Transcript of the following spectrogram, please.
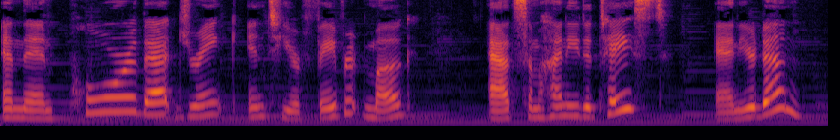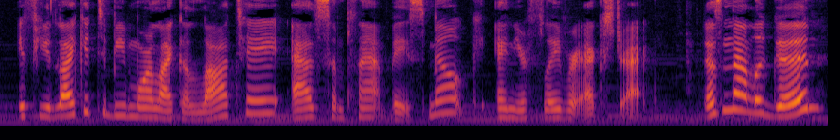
and then pour that drink into your favorite mug, add some honey to taste, and you're done. If you'd like it to be more like a latte, add some plant based milk and your flavor extract. Doesn't that look good?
